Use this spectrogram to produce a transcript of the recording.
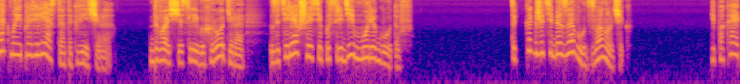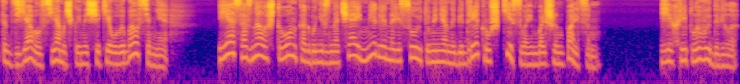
Так мы и провели остаток вечера. Два счастливых рокера, затерявшиеся посреди моря готов. «Так как же тебя зовут, звоночек?» И пока этот дьявол с ямочкой на щеке улыбался мне, я осознала, что он, как бы невзначай, медленно рисует у меня на бедре кружки своим большим пальцем. Я хрипло выдавила.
